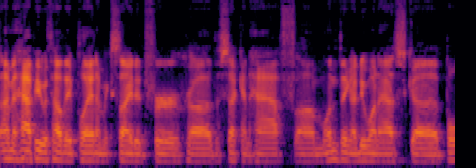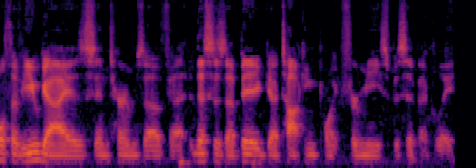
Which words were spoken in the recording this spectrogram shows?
I'm happy with how they played. I'm excited for uh, the second half. Um, one thing I do want to ask uh, both of you guys in terms of uh, this is a big uh, talking point for me specifically.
